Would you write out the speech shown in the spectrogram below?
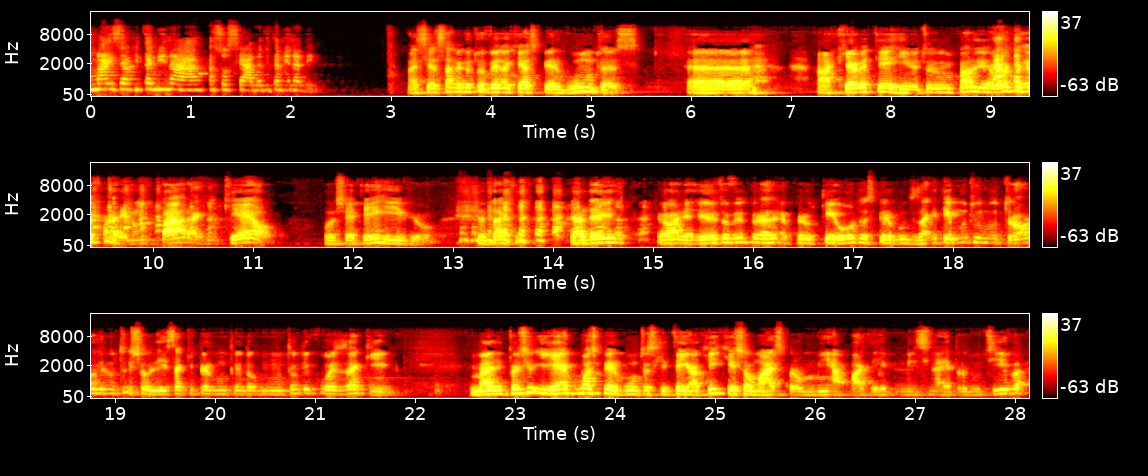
mas a vitamina A associada à vitamina D. Mas você sabe que eu estou vendo aqui as perguntas. É... A Kel é terrível. Tu não para de... Agora que eu reparei, não para Kel, você é terrível. Você tá aqui. Ela deve. Olha, eu estou vendo pelo, pelo teor das perguntas aqui. Tem muito nutrólogo e nutricionista aqui perguntando um montão de coisas aqui. Mas, e é algumas perguntas que tenho aqui, que são mais para minha parte de medicina reprodutiva,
